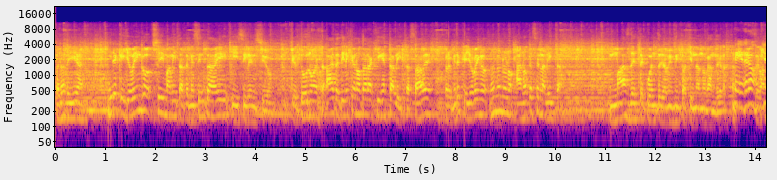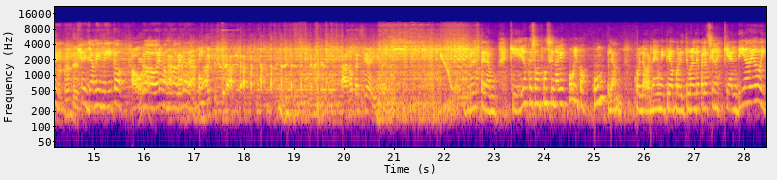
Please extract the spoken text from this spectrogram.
Buenos días. Mire que yo vengo, sí, mamita, te me sientas ahí y silencio. Que tú no estás, ah, te tienes que anotar aquí en esta lista, ¿sabes? Pero mire que yo vengo, no, no, no, no, anótese en la lista. Más de este cuento ya mismito aquí en Dando Candela. Pedro, Se va a sorprender. que ya mismito. Ahora. Pero ahora vamos a verlo adelante. Anótese ahí. Nosotros esperamos que ellos que son funcionarios públicos cumplan con la orden emitida por el Tribunal de Apelaciones, que al día de hoy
